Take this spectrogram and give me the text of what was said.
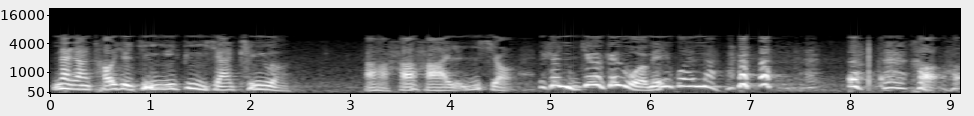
那让曹雪芹于陛下听了，啊哈哈一笑，说你这跟我没关呐，好 好。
